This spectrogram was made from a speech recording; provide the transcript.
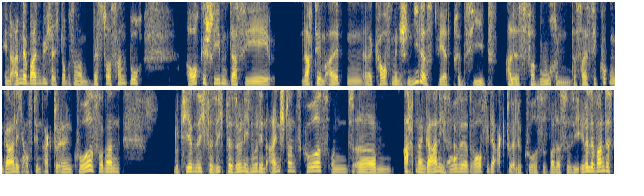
in einem der beiden Bücher, ich glaube, es war ein Investors Handbuch, auch geschrieben, dass Sie nach dem alten äh, kaufmännischen Niederstwertprinzip alles verbuchen. Das heißt, Sie gucken gar nicht auf den aktuellen Kurs, sondern notieren sich für sich persönlich nur den Einstandskurs und ähm, achten dann gar nicht ja. so sehr drauf, wie der aktuelle Kurs ist, weil das für sie irrelevant ist.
